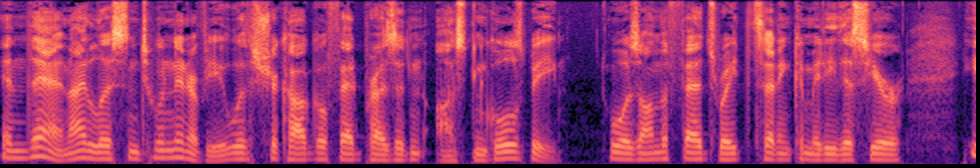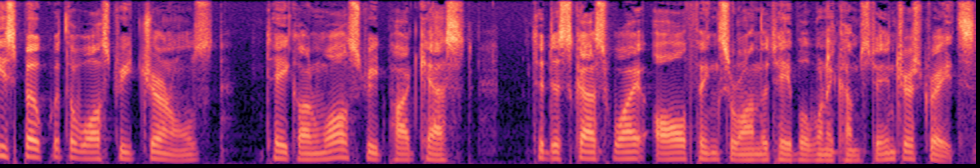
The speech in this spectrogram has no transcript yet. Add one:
And then I listened to an interview with Chicago Fed President Austan Goolsbee, who was on the Fed's rate setting committee this year. He spoke with the Wall Street Journal's Take on Wall Street podcast to discuss why all things are on the table when it comes to interest rates,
